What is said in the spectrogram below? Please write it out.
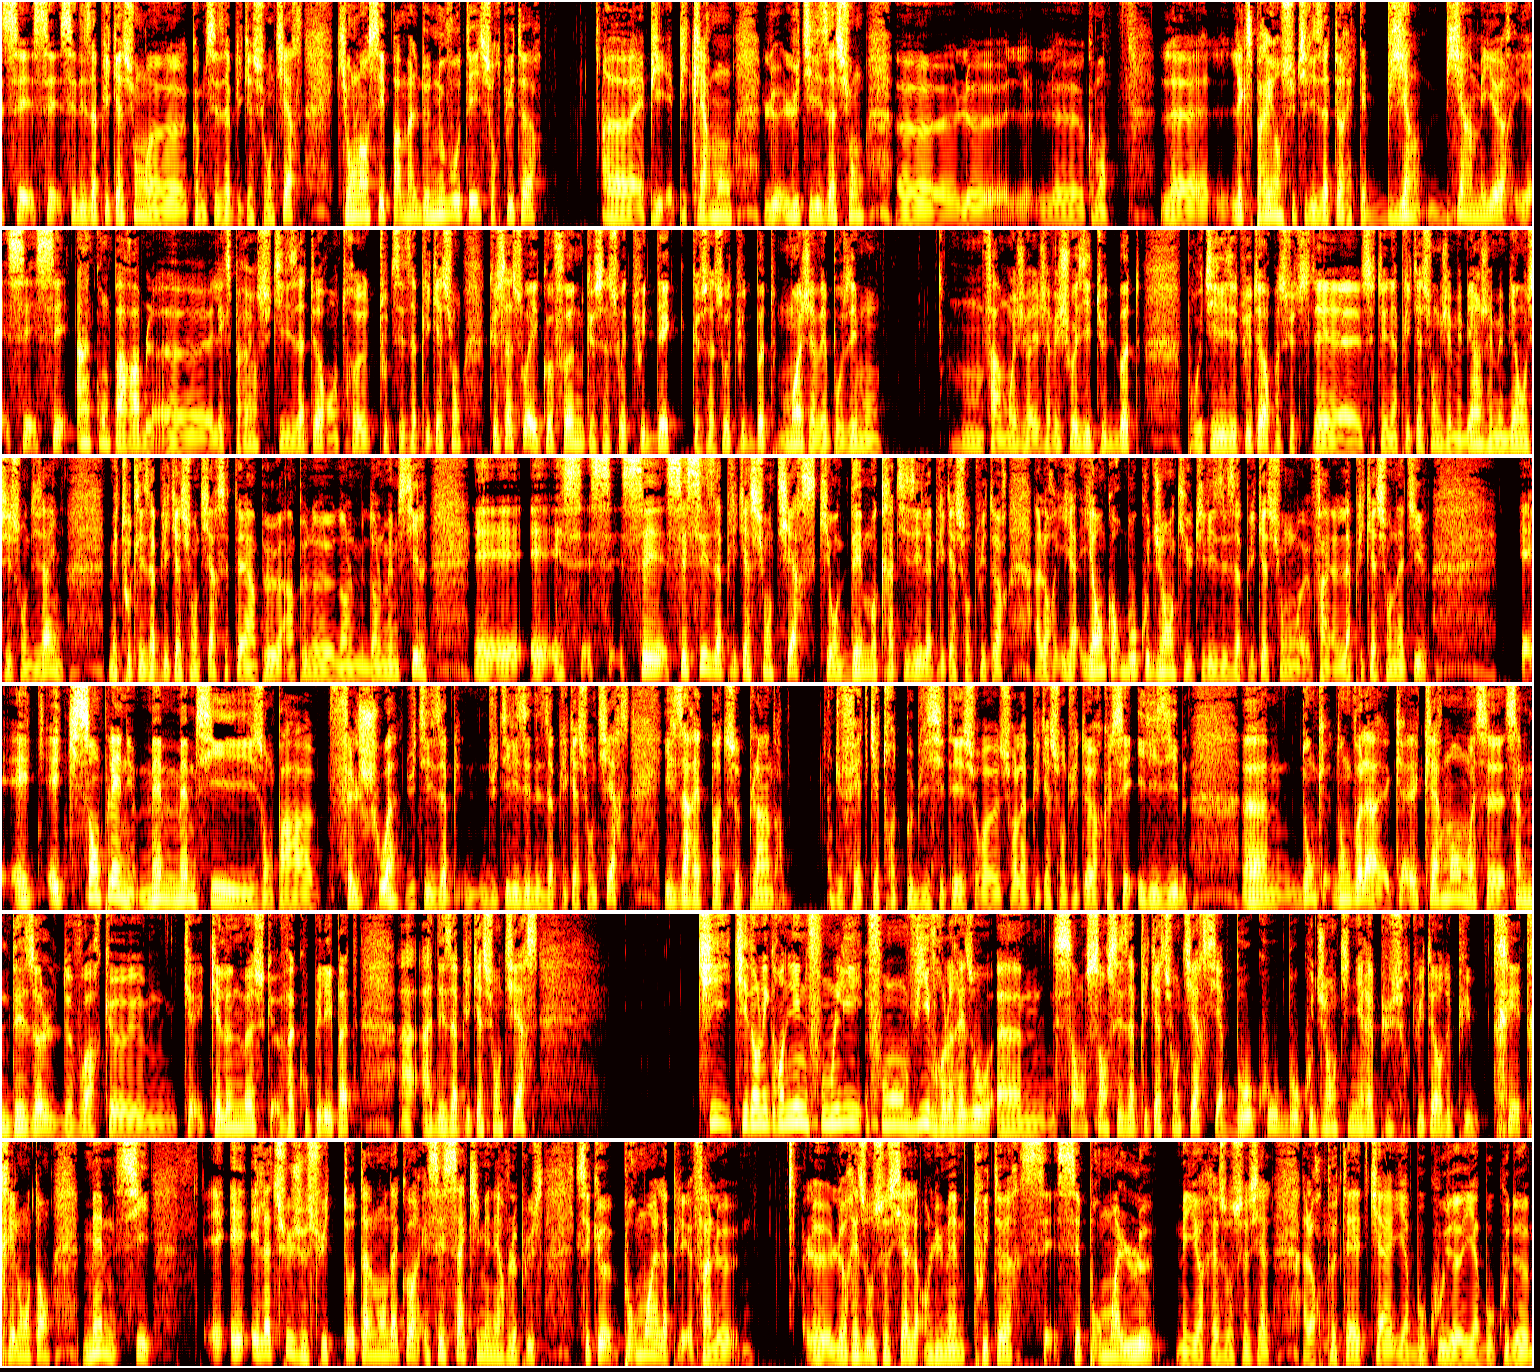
c'est des applications comme ces applications tierces qui ont lancé pas mal de nouveautés sur Twitter. Euh, et puis et puis clairement l'utilisation euh, le, comment l'expérience utilisateur était bien bien meilleure. C'est c'est incomparable euh, l'expérience utilisateur entre toutes ces applications que ça soit Ecophone que ça soit TweetDeck que ça soit Tweetbot. Moi j'avais posé mon Enfin, moi, j'avais choisi Tweetbot pour utiliser Twitter parce que c'était c'était une application que j'aimais bien. J'aimais bien aussi son design, mais toutes les applications tiers c'était un peu un peu dans le, dans le même style. Et, et, et c'est ces applications tierces qui ont démocratisé l'application Twitter. Alors, il y a, y a encore beaucoup de gens qui utilisent des applications, euh, enfin l'application native. Et, et, qui s'en plaignent, même même s'ils n'ont pas fait le choix d'utiliser des applications tierces, ils n'arrêtent pas de se plaindre du fait qu'il y ait trop de publicité sur euh, sur l'application Twitter, que c'est illisible. Euh, donc donc voilà, clairement moi ça, me désole de voir que qu'Elon Musk va couper les pattes à, à des applications tierces. Qui, qui dans les grandes lignes font, li, font vivre le réseau. Euh, sans, sans ces applications tierces, il y a beaucoup, beaucoup de gens qui n'iraient plus sur Twitter depuis très, très longtemps. Même si et, et, et là-dessus, je suis totalement d'accord. Et c'est ça qui m'énerve le plus. C'est que pour moi, enfin, le, le, le, réseau social en lui-même, Twitter, c'est pour moi le meilleur réseau social. Alors peut-être qu'il y, y, a beaucoup de, il y a beaucoup de,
